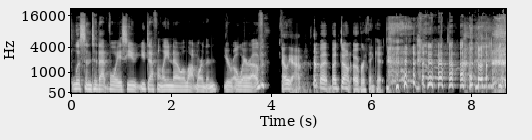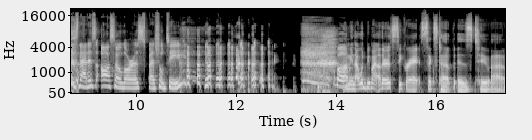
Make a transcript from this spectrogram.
listen to that voice, you you definitely know a lot more than you're aware of. Oh yeah. but but don't overthink it. because that is also Laura's specialty. well, I mean, that would be my other secret six tip is to uh,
